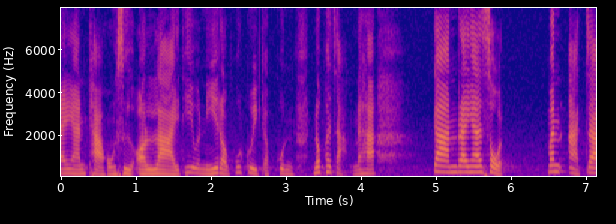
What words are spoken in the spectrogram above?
รายงานข่าวของสื่อออนไลน์ ที่วันนี้เราพูดคุยกับคุณนพจักรนะคะ การรายงานสดมันอาจจะ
